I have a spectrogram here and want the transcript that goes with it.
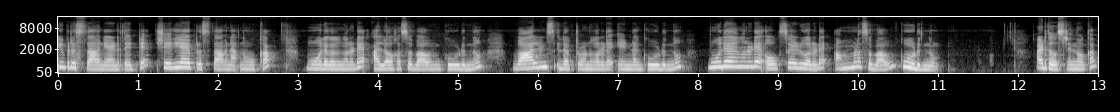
ഈ പ്രസ്താവനയാണ് തെറ്റ്. ശരിയായ പ്രസ്താവന നോക്കാം. മൂലകങ്ങളുടെ അലോഹ സ്വഭാവം കൂടുന്നു. വാലൻസ് ഇലക്ട്രോണുകളുടെ എണ്ണം കൂടുന്നു. മൂലകങ്ങളുടെ ഓക്സൈഡുകളുടെ അമ്ല സ്വഭാവം കൂടുന്നു. അടുത്ത ക്വസ്റ്റ്യൻ നോക്കാം.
